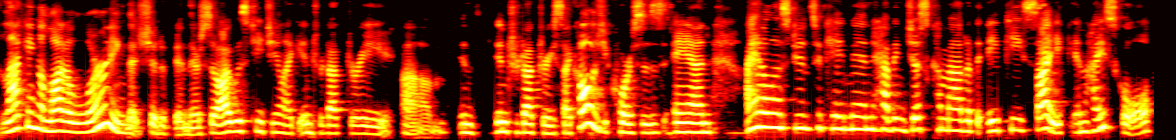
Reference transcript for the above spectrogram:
lacking a lot of learning that should have been there. So I was teaching like introductory um, in, introductory psychology courses, and I had a lot of students who came in having just come out of AP Psych in high school,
